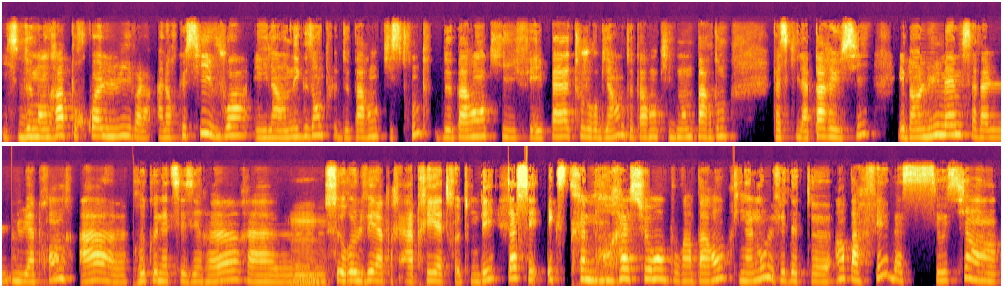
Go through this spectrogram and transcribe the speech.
il se demandera pourquoi lui, voilà. Alors que s'il voit, et il a un exemple de parents qui se trompent, de parents qui ne fait pas toujours bien, de parents qui demandent pardon parce qu'il n'a pas réussi, et eh ben lui-même, ça va lui apprendre à euh, reconnaître ses erreurs, à euh, hmm. se relever après, après, être tombé. Ça, c'est extrêmement rassurant pour un parent. Finalement, le fait d'être euh, imparfait, bah, c'est aussi un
